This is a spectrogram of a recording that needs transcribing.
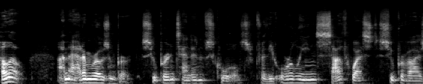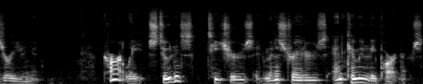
Hello, I'm Adam Rosenberg, Superintendent of Schools for the Orleans Southwest Supervisory Union. Currently, students, teachers, administrators, and community partners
